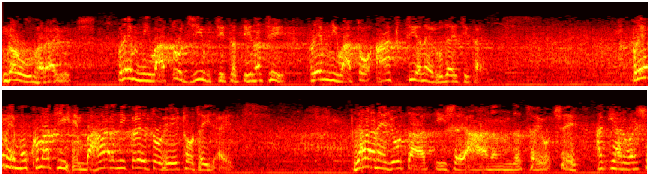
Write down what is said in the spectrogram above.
ગળું ભરાયું પ્રેમની વાતો જીભથી થતી નથી. પ્રેમની વાતો આંખથી અને હૃદયથી થાય. પ્રેમ એ મુખમાંથી બહાર નીકળે તો હેઠો થઈ જાય લાલાને જોતા અતિશય આનંદ થયો છે. અગિયાર વર્ષ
